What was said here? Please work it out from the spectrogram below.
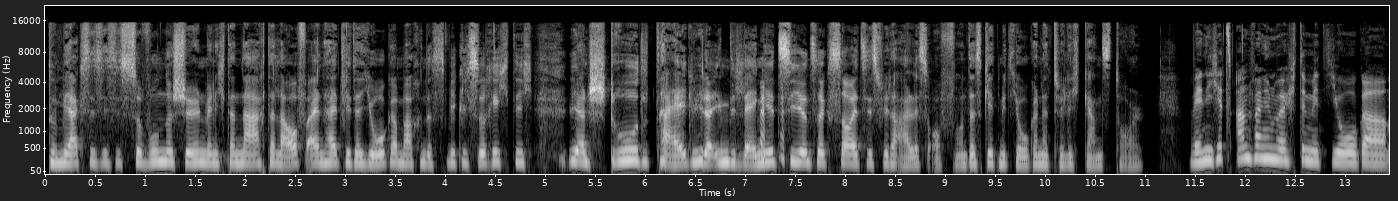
du merkst es, es ist so wunderschön, wenn ich dann nach der Laufeinheit wieder Yoga mache und das wirklich so richtig wie ein Strudelteig wieder in die Länge ziehe und sage, so, jetzt ist wieder alles offen. Und das geht mit Yoga natürlich ganz toll. Wenn ich jetzt anfangen möchte mit Yoga,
